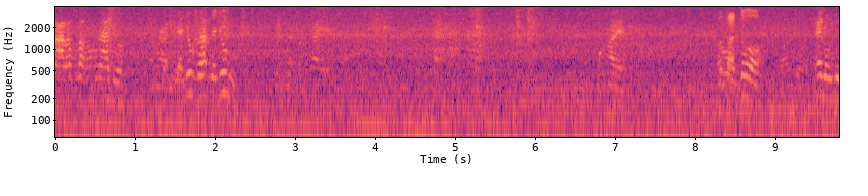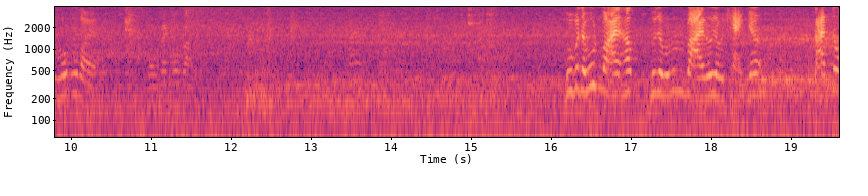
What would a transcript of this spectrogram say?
ลังทำงานอยู่อย่าอย่ายุ่งนะครับอย่ายุ่งของใครเอาจานโจ้ให้ลงยูทูบด้วยหน่อยผมเป็นคนบ้างดูมันจะวุ่นวายครับ ดูจะวุ่นวาย ดูจะแข่งเยอะจานโจ้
